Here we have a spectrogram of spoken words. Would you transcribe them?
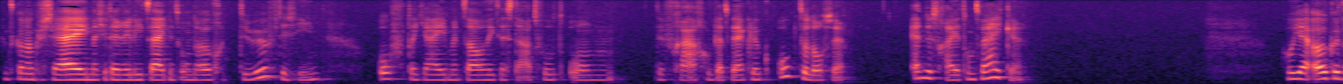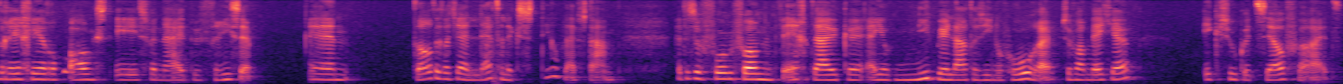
Het kan ook zijn dat je de realiteit niet onder ogen durft te zien, of dat jij je mentaal niet in staat voelt om de vraag ook daadwerkelijk op te lossen. En dus ga je het ontwijken. Hoe jij ook kunt reageren op angst is vanuit bevriezen. En dat is dat jij letterlijk stil blijft staan. Het is een vorm van wegduiken en je ook niet meer laten zien of horen. Zo van, weet je, ik zoek het zelf wel uit.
